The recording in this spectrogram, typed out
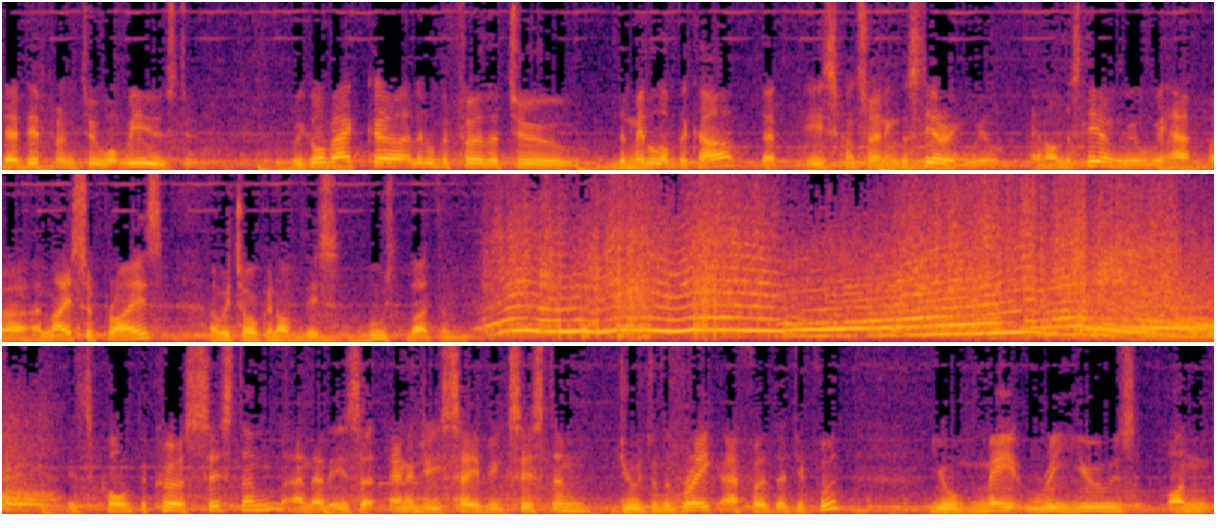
they're different to what we used to. We go back uh, a little bit further to the middle of the car that is concerning the steering wheel. And on the steering wheel we have uh, a nice surprise and we're talking of this boost button. It's called the KERS system and that is an energy saving system due to the brake effort that you put. You may reuse on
